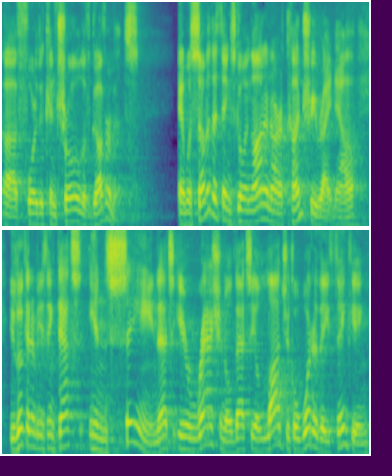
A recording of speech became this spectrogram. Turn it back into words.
uh, for the control of governments. And with some of the things going on in our country right now, you look at them and you think, that's insane, that's irrational, that's illogical. What are they thinking?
